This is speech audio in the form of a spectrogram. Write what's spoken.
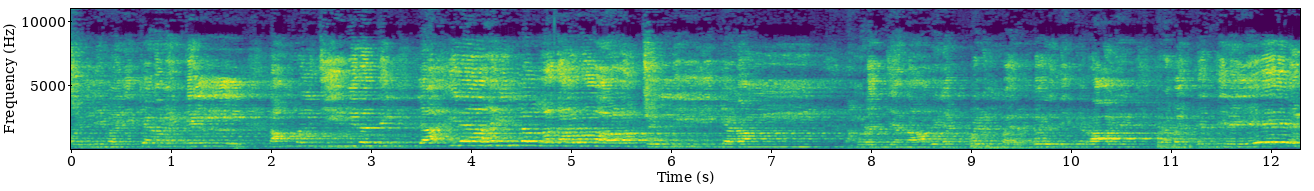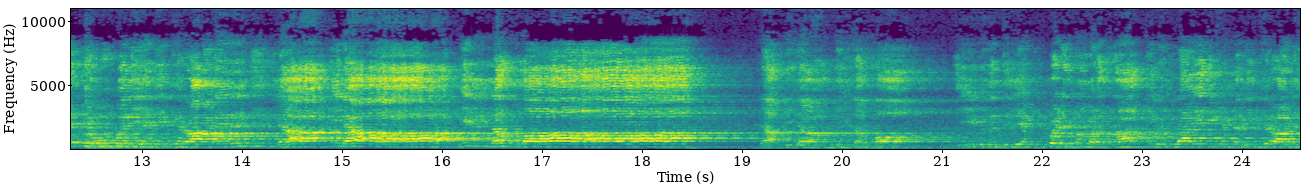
ചൊല്ലി മരിക്കണമെങ്കിൽ നമ്മൾ ജീവിതത്തിൽ ധാരാളം ചൊല്ലിയിരിക്കണം. നമ്മുടെ ജനാവിൽ എപ്പോഴും വരേണ്ട ഒരു ദിക്റാണ് പ്രപഞ്ചത്തിലെ ഏറ്റവും വലിയ ദിക്റാണ് ലാ ജീവിതത്തിൽ എപ്പോഴും നമ്മുടെ നാട്ടിൽ ഉണ്ടായിരിക്കേണ്ട നിക്കറാണ്.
